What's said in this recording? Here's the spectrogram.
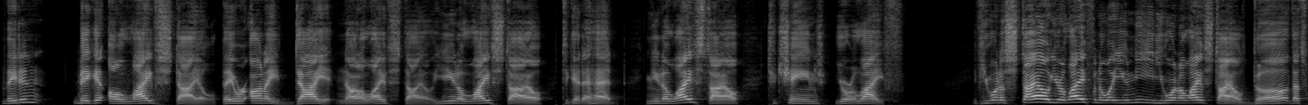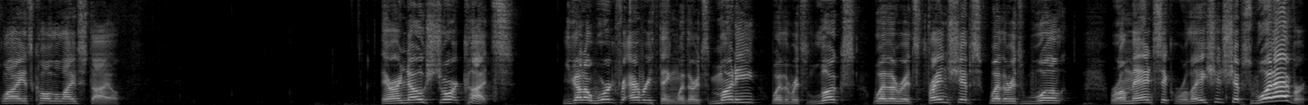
they didn't make it a lifestyle. They were on a diet, not a lifestyle. You need a lifestyle to get ahead. You need a lifestyle to change your life. If you want to style your life in a way you need, you want a lifestyle. Duh. That's why it's called a lifestyle. There are no shortcuts. You got to work for everything, whether it's money, whether it's looks, whether it's friendships, whether it's well, romantic relationships, whatever.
